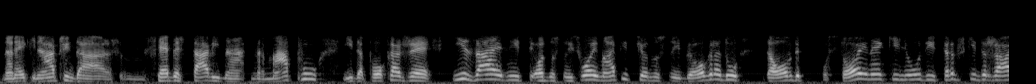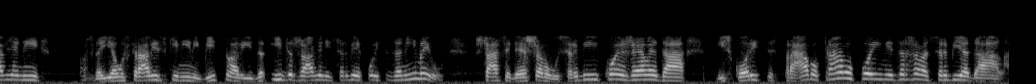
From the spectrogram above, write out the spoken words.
Na neki način da sebe stavi na, na mapu i da pokaže i zajednici, odnosno i svojoj matici, odnosno i Beogradu, da ovde postoje neki ljudi, srpski državljani, možda i australijski, nije ni bitno, ali i državljani Srbije koji se zanimaju šta se dešava u Srbiji i koje žele da iskoriste pravo, pravo koje im je država Srbija dala.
